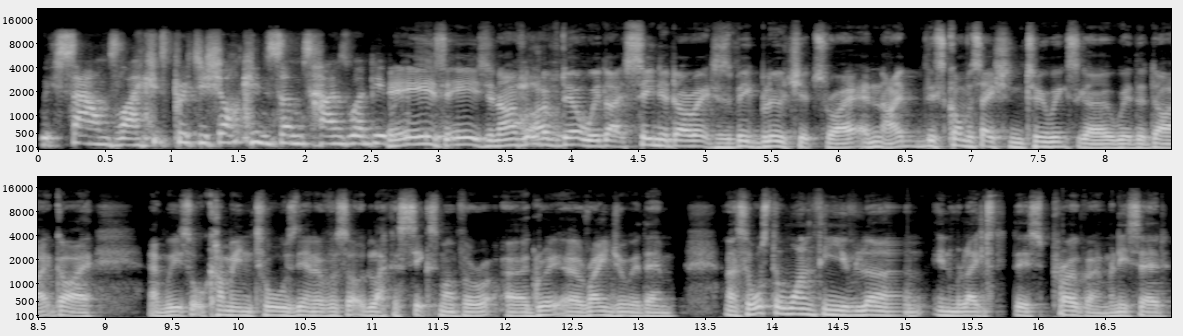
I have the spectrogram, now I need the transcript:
which sounds like it's pretty shocking sometimes when people. It is, it is, and I've, I've dealt with like senior directors of big blue chips, right? And I this conversation two weeks ago with a diet guy, and we sort of come in towards the end of a sort of like a six month uh, arrangement with them. And I said, "What's the one thing you've learned in relation to this program?" And he said,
